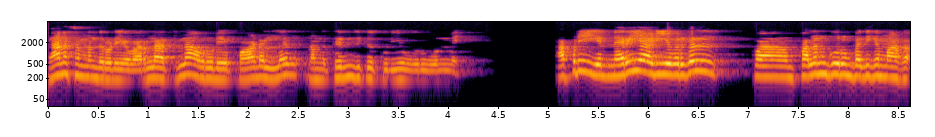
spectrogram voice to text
ஞானசம்பந்தருடைய வரலாற்றில் அவருடைய பாடலில் நம்ம தெரிஞ்சுக்கக்கூடிய ஒரு உண்மை. அப்படி நிறைய அடியவர்கள் ப பலன் கூறும் பதிகமாக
